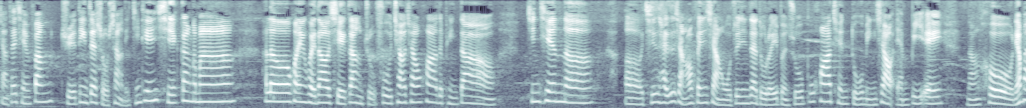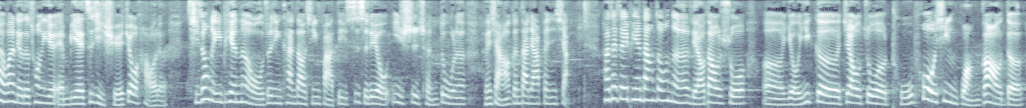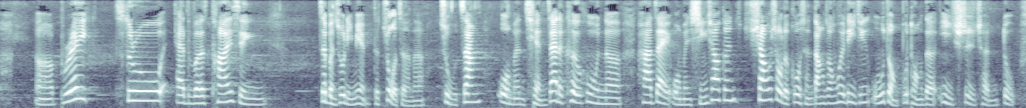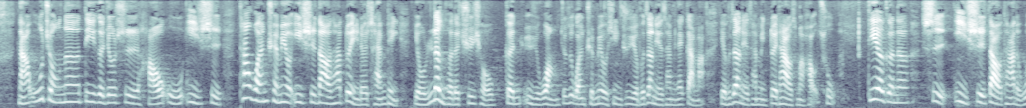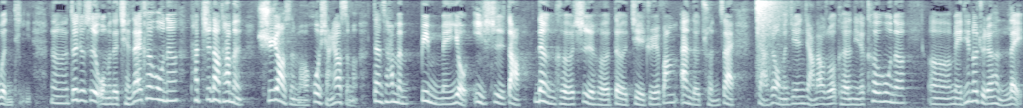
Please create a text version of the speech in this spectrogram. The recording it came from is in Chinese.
想在前方，决定在手上。你今天斜杠了吗？Hello，欢迎回到斜杠主妇悄悄话的频道。今天呢，呃，其实还是想要分享我最近在读的一本书，不花钱读名校 MBA，然后两百万流的创业 MBA 自己学就好了。其中的一篇呢，我最近看到心法第四十六意识程度呢，很想要跟大家分享。他在这一篇当中呢，聊到说，呃，有一个叫做突破性广告的，呃，Breakthrough Advertising 这本书里面的作者呢，主张。我们潜在的客户呢，他在我们行销跟销售的过程当中，会历经五种不同的意识程度。哪五种呢？第一个就是毫无意识，他完全没有意识到他对你的产品有任何的需求跟欲望，就是完全没有兴趣，也不知道你的产品在干嘛，也不知道你的产品对他有什么好处。第二个呢是意识到他的问题，嗯，这就是我们的潜在客户呢，他知道他们需要什么或想要什么，但是他们并没有意识到任何适合的解决方案的存在。假设我们今天讲到说，可能你的客户呢，呃，每天都觉得很累，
